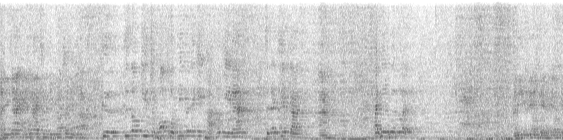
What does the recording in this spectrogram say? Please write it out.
อันนี้ง่ายอันนี้ง่ายเชิญหยิบครับเชิญหยิบครับ คือคือต้องกินเฉพาะคนที่ไม่ได้กินผักเมื่อกี้นะ จะได้เทียบกัน อะ ให้เพื่อนๆด้วย อันนี้อันนี้โอเค อันนี้โอเค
